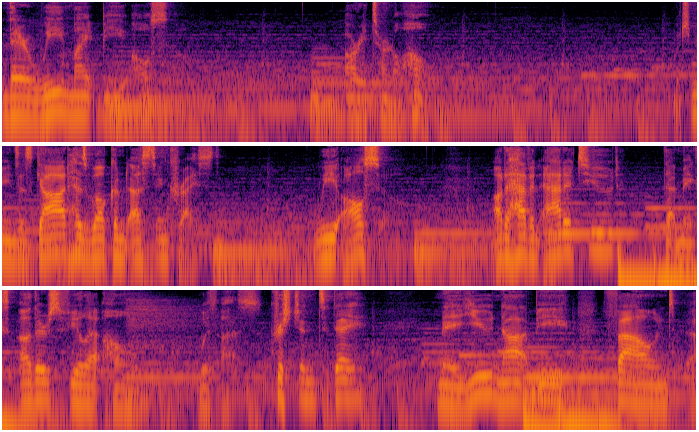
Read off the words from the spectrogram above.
there we might be also, our eternal home. Which means, as God has welcomed us in Christ, we also ought to have an attitude that makes others feel at home with us. Christian, today, May you not be found uh,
